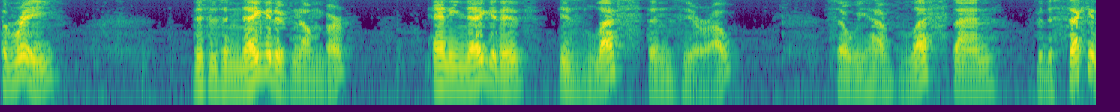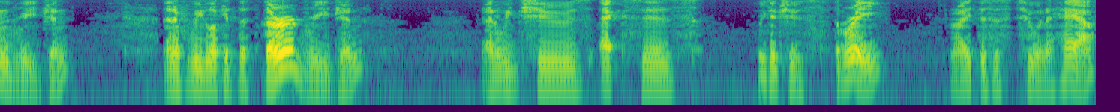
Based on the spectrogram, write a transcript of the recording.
3. This is a negative number. Any negative is less than 0. So we have less than for the second region. And if we look at the third region, and we choose x's, we could choose 3, right? This is 2 and a half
